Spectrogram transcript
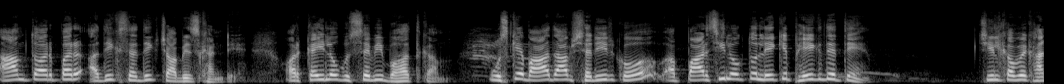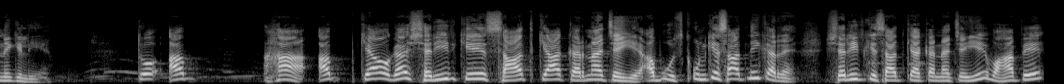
आमतौर पर अधिक से अधिक 24 घंटे, और कई लोग उससे भी बहुत कम। उसके बाद आप शरीर को, अब पारसी लोग तो लेके फेंक देते हैं, चील कौवे खाने के लिए। तो अब हाँ अब क्या होगा, शरीर के साथ क्या करना चाहिए? अब उस, उनके साथ नहीं कर रहे हैं। शरीर के साथ क्या करना चाहिए? वहाँ पे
